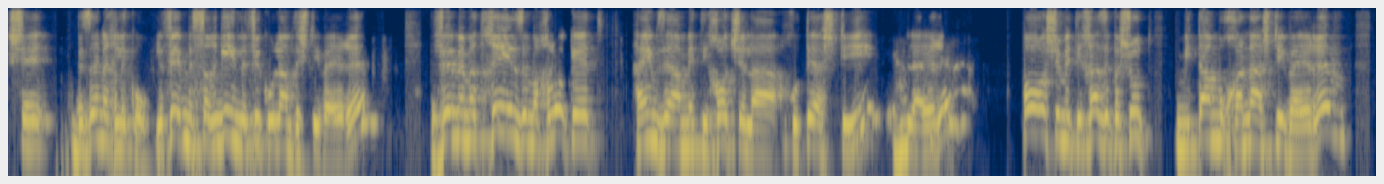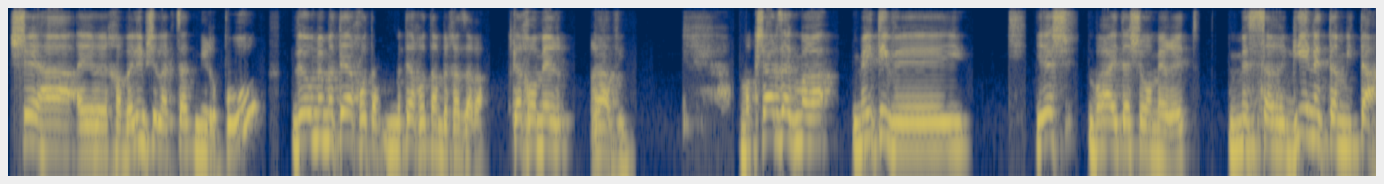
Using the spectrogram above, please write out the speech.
שבזה נחלקו. לפי, מסרגין לפי כולם זה שתי וערב, וממתחין זה מחלוקת האם זה המתיחות של החוטי השתי לערב, או שמתיחה זה פשוט מיטה מוכנה שתי וערב, שהחבלים שלה קצת נרפו, והוא ממתח אותם, ממתח אותם בחזרה. ככה אומר רבי. מקשה על זה הגמרא, מי טבעי, יש ברייתא שאומרת, מסרגין את המיטה,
